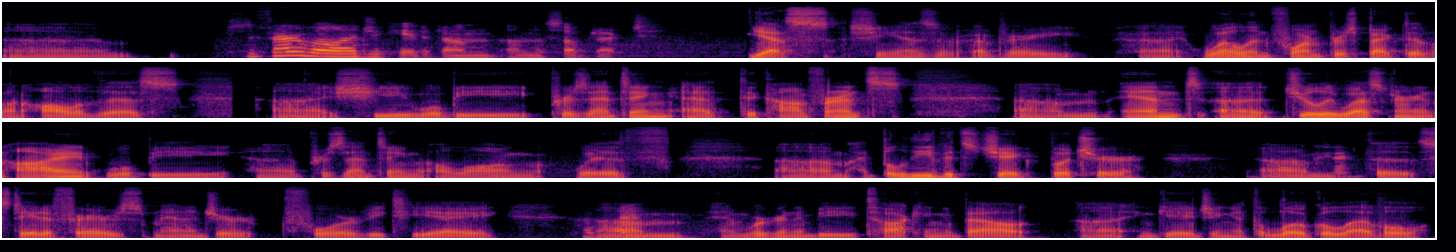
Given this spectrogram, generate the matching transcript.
Um, She's very well educated on on the subject. yes, she has a, a very uh, well informed perspective on all of this. Uh, she will be presenting at the conference, um, and uh, Julie Woessner and I will be uh, presenting along with, um, I believe it's Jake Butcher, um, Okay. the state affairs manager for VTA, Okay. um, and we're going to be talking about uh, engaging at the local level.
